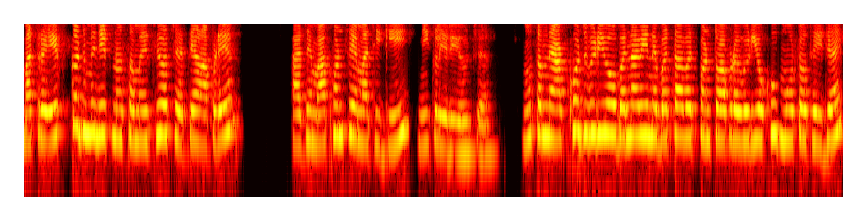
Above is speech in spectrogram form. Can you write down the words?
માત્ર એક જ મિનિટનો સમય થયો છે, ત્યાં આપણે આ જે માખણ છે, એમાંથી ઘી નીકળી રહ્યું છે. હું તમને આખો જ વીડિયો બનાવીને બતાવત, પણ તો આપણો વીડિયો ખૂબ મોટો થઈ જાય.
